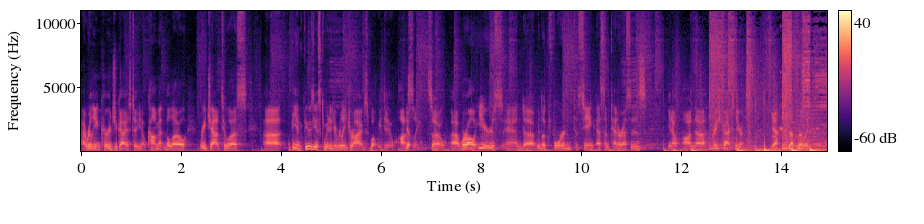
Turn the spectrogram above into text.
I really encourage you guys to, you know, comment below, reach out to us. Uh, the enthusiast community really drives what we do, honestly. Yep. So uh, we're all ears, and uh, we look forward to seeing SM10 RSs you know, on uh, racetracks near us. Yeah, definitely.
